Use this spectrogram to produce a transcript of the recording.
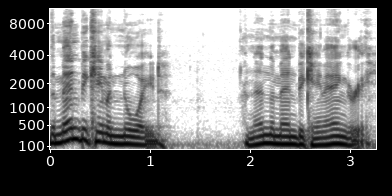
The men became annoyed, and then the men became angry.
